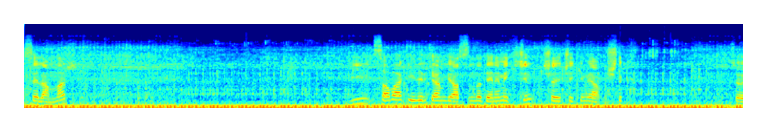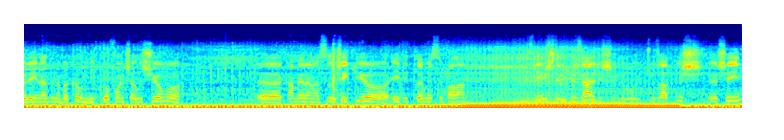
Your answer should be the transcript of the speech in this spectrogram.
selamlar. Bir sabah gelirken bir aslında denemek için şey çekimi yapmıştık. Söyleyin adını bakalım mikrofon çalışıyor mu? Ee, kamera nasıl çekiyor? Editlemesi falan. İzlemiştim güzeldi şimdi bu 360 e, şeyin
